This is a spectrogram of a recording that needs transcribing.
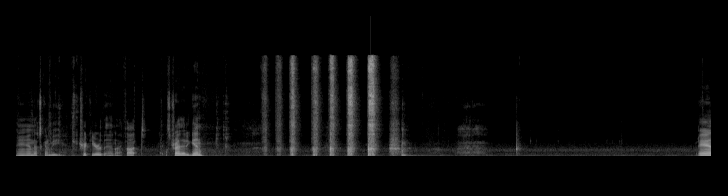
And that's going to be trickier than I thought. Let's try that again. And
